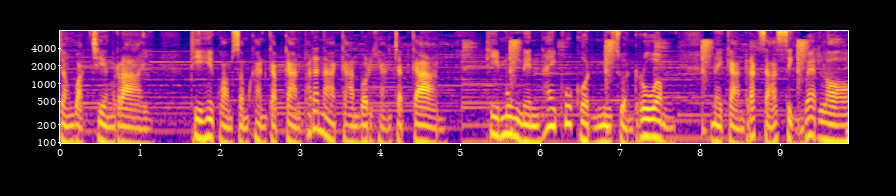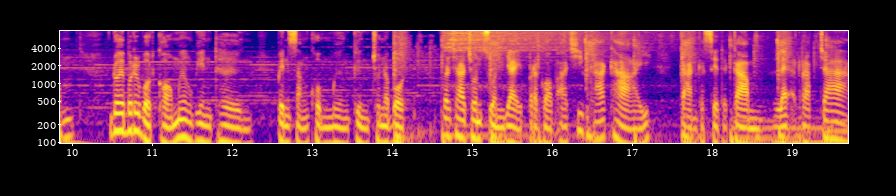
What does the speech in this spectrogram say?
จังหวัดเชียงราย ที่ให้ความสำคัญกับการพัฒนาการบริหารจัดการ ที่มุ่งเน้นให้ผู้คนมีส่วนร่วม ในการรักษาสิ่งแวดล้อม โดยบริบทของเมืองเวียงเทิง เป็นสังคมเมืองกึ่งชนบท ประชาชนส่วนใหญ่ประกอบอาชีพค้าขาย การเกษตรกรรมและรับจ้าง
